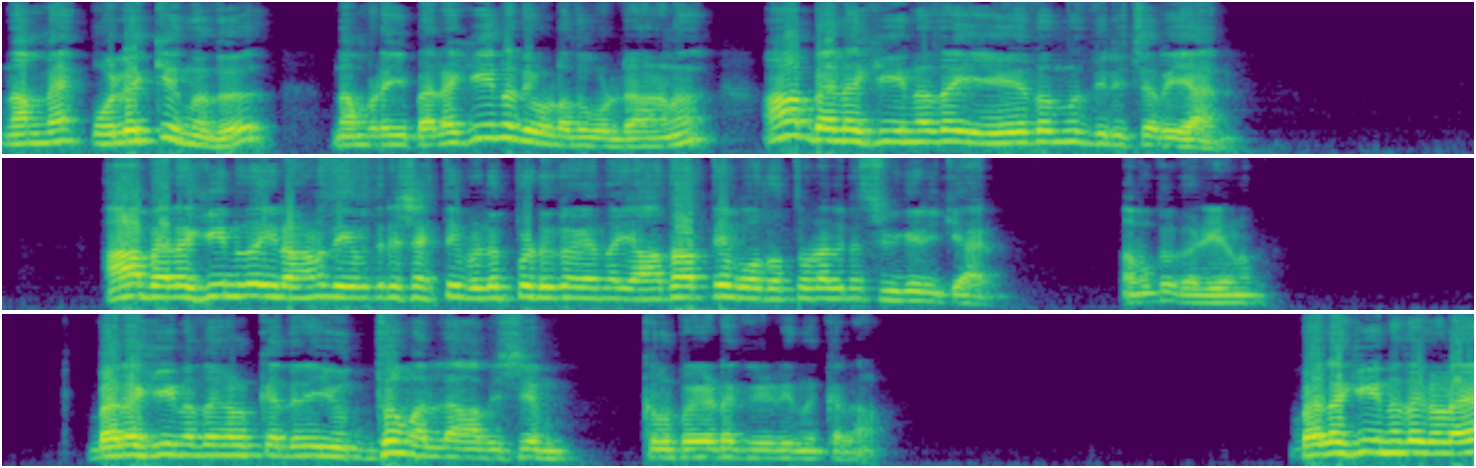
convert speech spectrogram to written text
നമ്മെ ഒലയ്ക്കുന്നത് നമ്മുടെ ഈ ബലഹീനതയുള്ളത് കൊണ്ടാണ് ആ ബലഹീനത ഏതെന്ന് തിരിച്ചറിയാൻ ആ ബലഹീനതയിലാണ് ദൈവത്തിന്റെ ശക്തി വെളിപ്പെടുക എന്ന യാഥാർത്ഥ്യ ബോധത്തോടെ അതിനെ സ്വീകരിക്കാൻ നമുക്ക് കഴിയണം. ബലഹീനതകൾക്കെതിരെ യുദ്ധമല്ല ആവശ്യം കൃപയുടെ കീഴിൽ നിൽക്കലാണ്. ബലഹീനതകളെ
